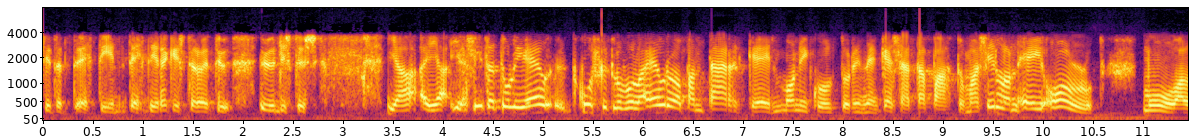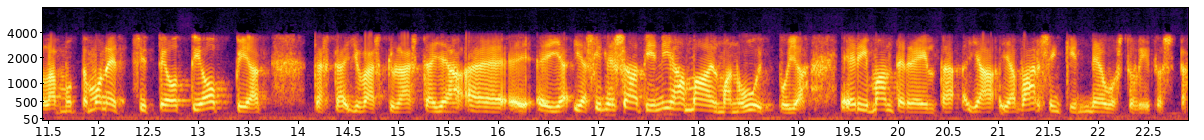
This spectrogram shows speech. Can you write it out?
siitä tehtiin, tehtiin rekisteröity yhdistys. Ja, ja, ja siitä tuli 60-luvulla Euroopan tärkein monikulttuurinen kesätapahtuma. Silloin ei ollut muualla, mutta monet sitten otti oppia tästä Jyväskylästä ja, ja, ja sinne saatiin ihan maailman huippuja eri mantereilta ja, ja varsinkin Neuvostoliitosta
